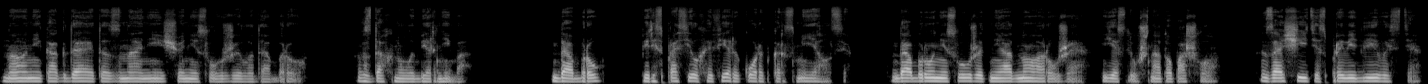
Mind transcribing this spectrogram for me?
Но никогда это знание еще не служило добру», — вздохнула Берниба. «Добру?» — переспросил Хефер и коротко рассмеялся. «Добру не служит ни одно оружие, если уж на то пошло. Защите, справедливости,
